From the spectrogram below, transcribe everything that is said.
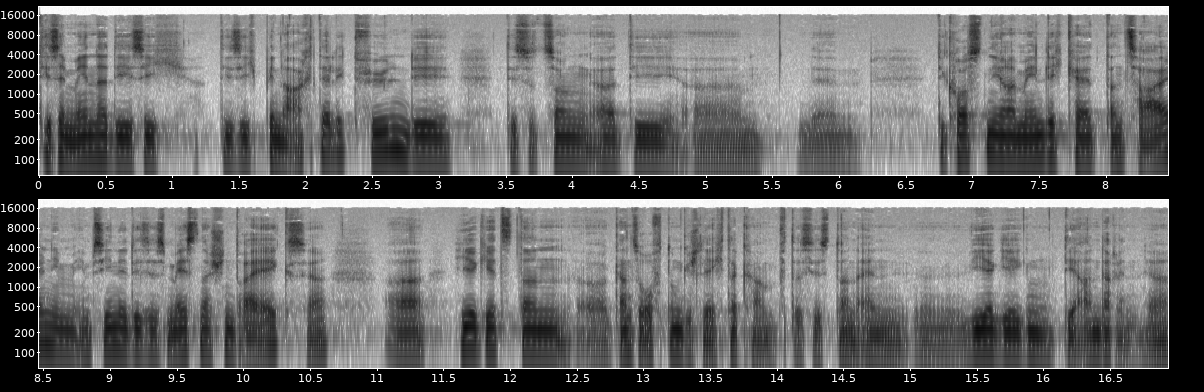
diese Männer, die sich die sich benachteiligt fühlen, die, die sozusagen äh, die, ähm, die Kosten ihrer Männlichkeit dann zahlen im, im Sinne dieses Messnerschen Dreiecks. Ja. Äh, hier geht es dann äh, ganz oft um Geschlechterkampf. Das ist dann ein Wir gegen die anderen.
